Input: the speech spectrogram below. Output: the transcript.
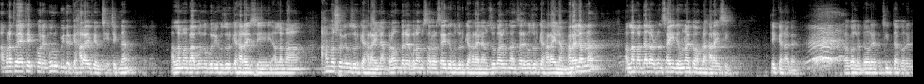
আমরা তো এক এক করে মুরব্বীদেরকে হারাই ফেলছি, ঠিক না? আল্লামা বাবু নবুরি হুজুরকে হারাইছি, আল্লামা আহমদ শফি হুজুরকে হারাইলাম ব্রাউনবারের গোলাম সরোয়ার সাইদে হুজুরকে হারাইলাম, জুবাইর আনসারি হুজুরকে হারাইলাম হারাইলাম না? আল্লামা হোসেন সাইদে, উনাকেও আমরা হারাইছি। ঠিক কেনা গায়ে সকলে ডরেন চিন্তা করেন,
